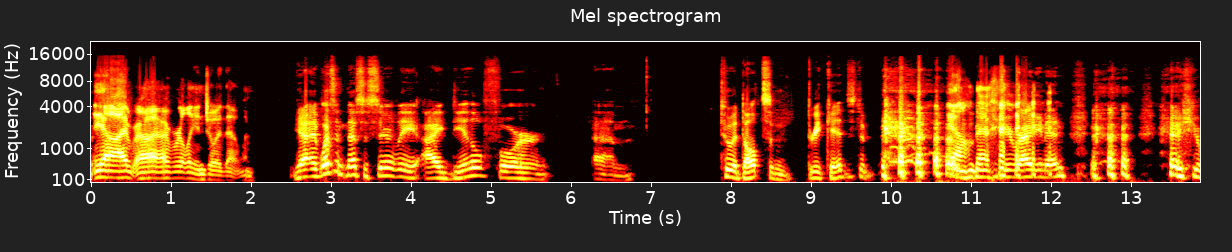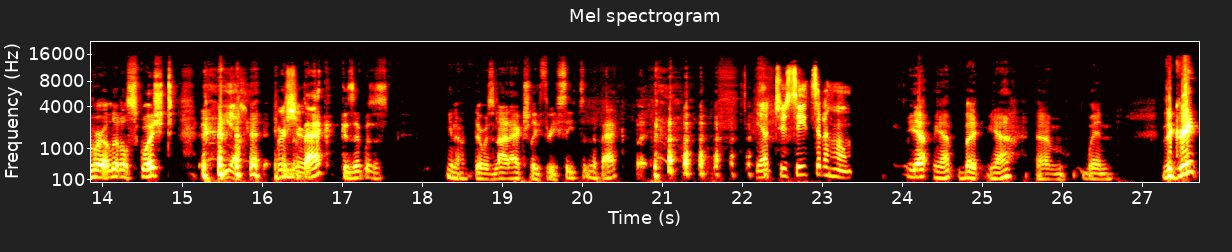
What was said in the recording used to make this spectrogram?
yeah, I I really enjoyed that one. Yeah, it wasn't necessarily ideal for um, two adults and three kids to yeah, be riding in. you were a little squished. Yeah, for in sure. The back because it was, you know, there was not actually three seats in the back, but yeah, two seats and a home. Yeah, yeah, but yeah, um, when the great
